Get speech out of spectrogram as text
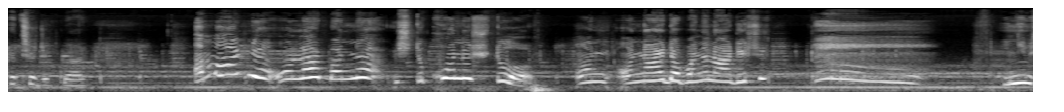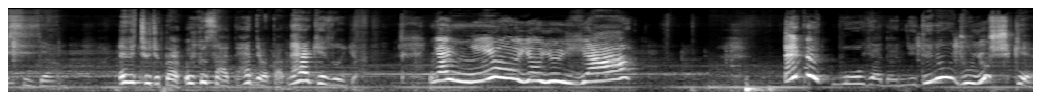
Ha, çocuklar. Onlar bana işte konuştu. On, onlar da bana neredeyse... Niye siz ya? Evet çocuklar uyku saati hadi bakalım herkes uyuyor. Ya niye uyuyoruz ya? Evet bu ya da neden uyuyoruz ki?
